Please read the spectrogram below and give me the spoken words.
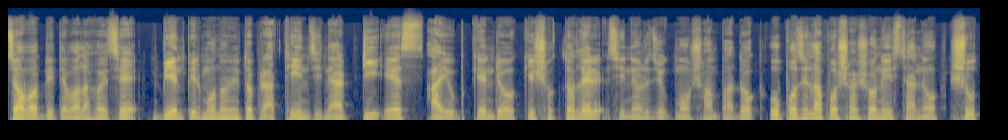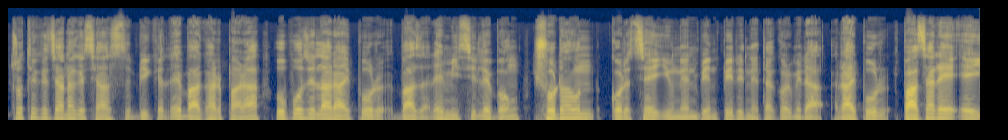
জবাব দিতে বলা হয়েছে। বিএনপির মনোনীত প্রার্থী ইঞ্জিনিয়ার টি এস আইব কেন্দ্রীয় কৃষক দলের সিনিয়র যুগ্ম সম্পাদক, উপজেলা প্রশাসন স্থানীয় সূত্র থেকে জানা গেছে, আজ বিকেলে বাঘারপাড়া উপজেলা রায়পুর বাজারে মিছিল এবং শোডাউন করেছে ইউনিয়ন বিএনপির নেতাকর্মীরা। রায়পুর বাজারে এই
